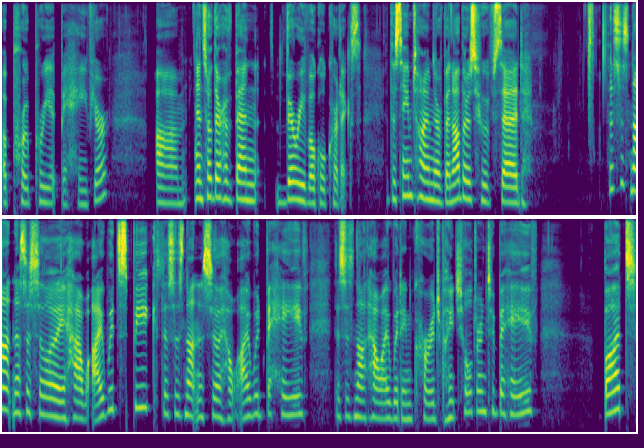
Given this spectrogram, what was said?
appropriate behavior. Um, and so there have been very vocal critics. At the same time, there have been others who have said, this is not necessarily how I would speak. This is not necessarily how I would behave. This is not how I would encourage my children to behave. But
